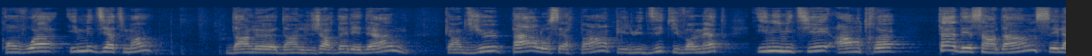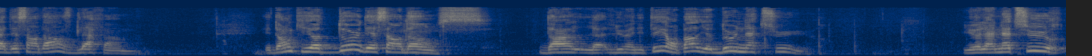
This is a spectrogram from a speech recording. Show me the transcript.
qu'on voit immédiatement dans le, dans le jardin d'Éden, quand Dieu parle au serpent, puis il lui dit qu'il va mettre inimitié entre ta descendance et la descendance de la femme. Et donc, il y a deux descendances dans l'humanité. On parle, il y a deux natures. Il y a la nature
